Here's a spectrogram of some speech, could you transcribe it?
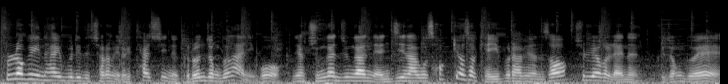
플러그인 하이브리드처럼 이렇게 탈 수 있는 그런 정도는 아니고 그냥 중간중간 엔진하고 섞여서 개입을 하면서 출력을 내는 그 정도의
